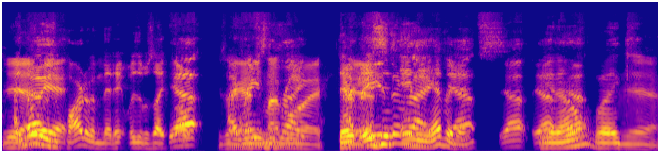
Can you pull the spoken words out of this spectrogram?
yeah. I know there's yeah. a part of him that it was. It was like, Yeah. oh, He's like, I "That's raised my him right. boy." There yeah. Raised isn't any right. evidence. Yeah. Yeah. you know, like Yeah. Yeah.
